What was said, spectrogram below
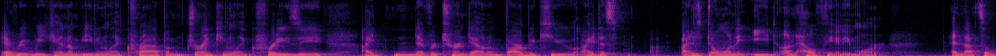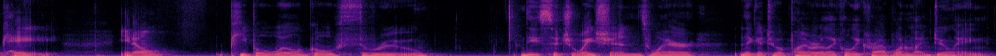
Every weekend i'm eating like crap. I'm drinking like crazy. I never turn down a barbecue. I just i just don't want to eat unhealthy anymore. And that's okay. You know people will go through these situations where they get to a point where they're like holy crap what am i doing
